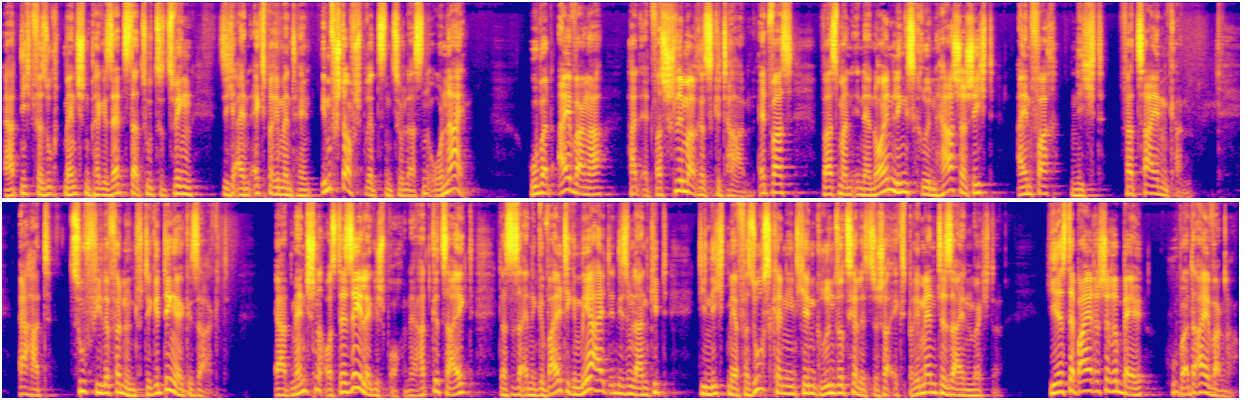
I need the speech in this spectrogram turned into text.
Er hat nicht versucht, Menschen per Gesetz dazu zu zwingen, sich einen experimentellen Impfstoff spritzen zu lassen. Oh nein. Hubert Aiwanger hat etwas Schlimmeres getan. Etwas, was man in der neuen linksgrünen Herrscherschicht einfach nicht verzeihen kann. Er hat zu viele vernünftige Dinge gesagt. Er hat Menschen aus der Seele gesprochen. Er hat gezeigt, dass es eine gewaltige Mehrheit in diesem Land gibt, die nicht mehr Versuchskaninchen grünsozialistischer Experimente sein möchte. Hier ist der bayerische Rebell Hubert Aiwanger.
